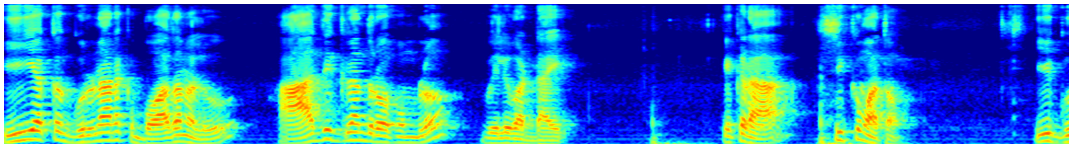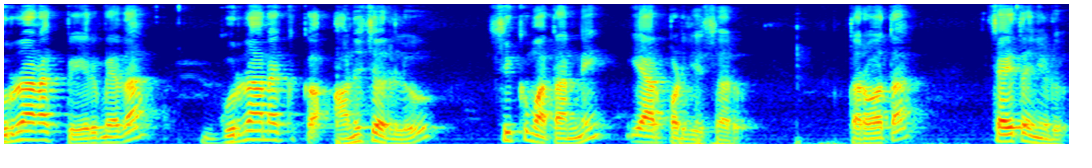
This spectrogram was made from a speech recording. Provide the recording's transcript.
ఈ యొక్క గురునానక్ బోధనలు ఆది గ్రంథ రూపంలో వెలువడ్డాయి. ఇక్కడ సిక్కు మతం. ఈ గురునానక్ పేరు మీద గురునానక్ యొక్క అనుచరులు సిక్కు మతాన్ని ఏర్పాటు చేశారు. తర్వాత చైతన్యుడు.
